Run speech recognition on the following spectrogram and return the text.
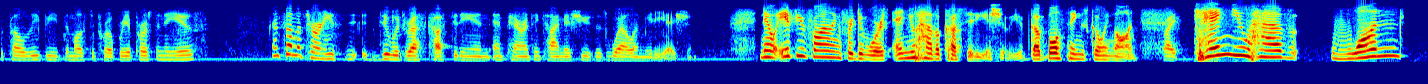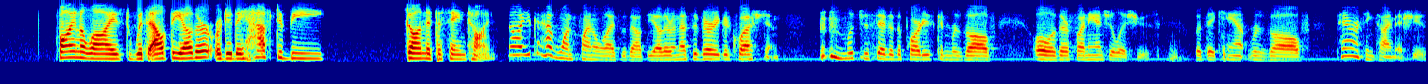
would probably be the most appropriate person to use. And some attorneys do address custody and, and parenting time issues as well in mediation. Now, if you're filing for divorce and you have a custody issue, you've got both things going on. Right. Can you have one finalized without the other, or do they have to be done at the same time? No, you can have one finalized without the other, and that's a very good question. Let's just say that the parties can resolve all of their financial issues, but they can't resolve parenting time issues.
